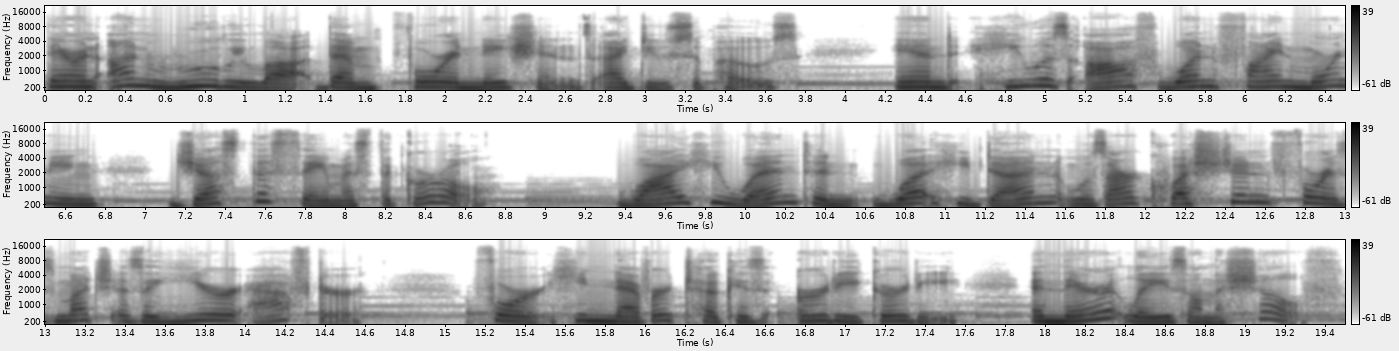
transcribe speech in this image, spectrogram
They're an unruly lot, them foreign nations, I do suppose, and he was off one fine morning just the same as the girl. Why he went and what he done was our question for as much as a year after, for he never took his urdy-gurdy, and there it lays on the shelf.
